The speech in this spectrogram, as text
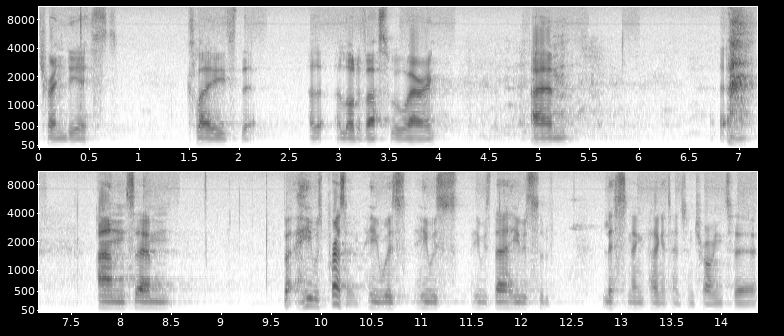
trendiest clothes that a, lot of us were wearing. Um, and, um, but he was present. He was, he, was, he was there. He was sort of listening, paying attention, trying to,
